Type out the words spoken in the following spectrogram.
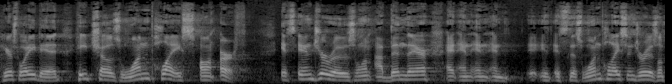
here's what he did. He chose one place on earth it's in Jerusalem. I've been there, and, and, and, and it's this one place in Jerusalem.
